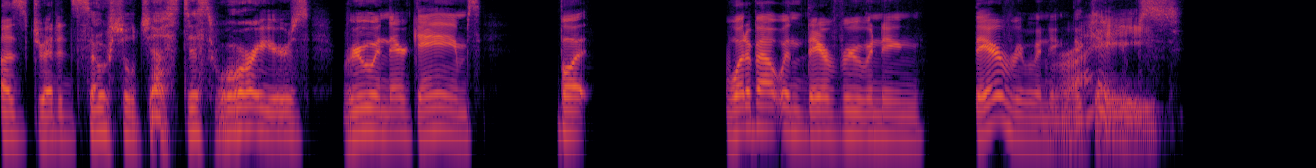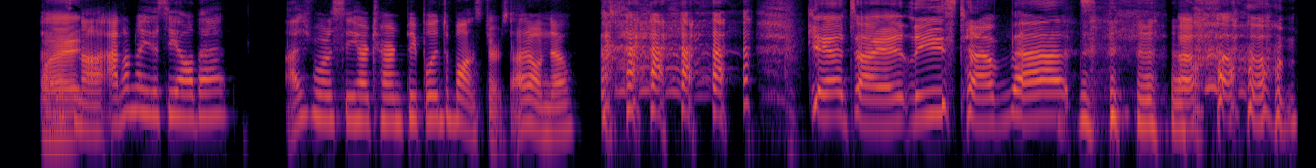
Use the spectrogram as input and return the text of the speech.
us dreaded social justice warriors ruin their games. But what about when they're ruining they're ruining the games? That is not. I don't need to see all that. I just want to see her turn people into monsters. I don't know. Can't I at least have that? um,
